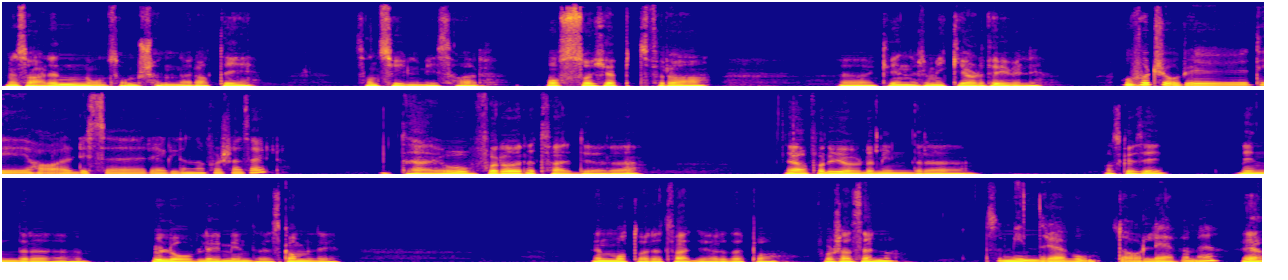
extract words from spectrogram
Men så er det noen som skjønner at de sannsynligvis har også kjøpt fra uh, kvinner som ikke gjør det frivillig. Hvorfor tror du de har disse reglene for seg selv? Det er jo for å rettferdiggjøre Ja, for å gjøre det mindre Hva skal jeg si Mindre ulovlig, mindre skammelig. En måte å rettferdiggjøre det på for seg selv, da. Så mindre vondt å leve med? Ja.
